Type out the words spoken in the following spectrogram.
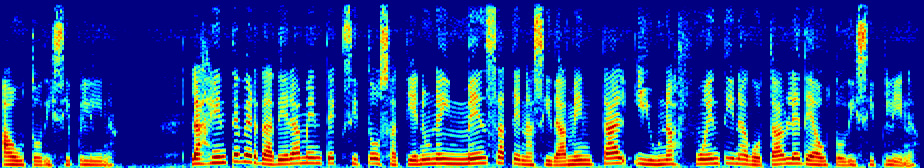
autodisciplina. La gente verdaderamente exitosa tiene una inmensa tenacidad mental y una fuente inagotable de autodisciplina.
